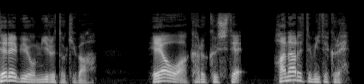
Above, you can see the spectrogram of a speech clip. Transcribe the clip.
テレビを見るときは部屋を明るくして離れてみてくれ。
